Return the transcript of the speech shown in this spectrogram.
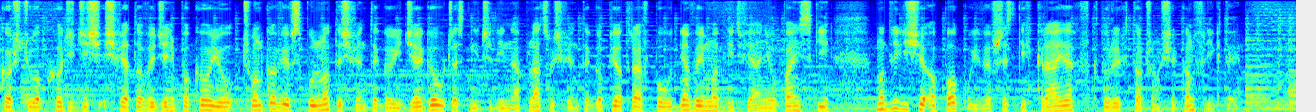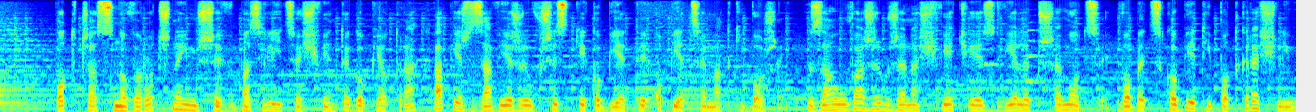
Kościół obchodzi dziś Światowy Dzień Pokoju. Członkowie wspólnoty Świętego Idziego uczestniczyli na placu Świętego Piotra w południowej modlitwie Anioł Pański. Modlili się o pokój we wszystkich krajach, w których toczą się konflikty. Podczas noworocznej mszy w Bazylice Świętego Piotra papież zawierzył wszystkie kobiety opiece Matki Bożej. Zauważył, że na świecie jest wiele przemocy wobec kobiet i podkreślił,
